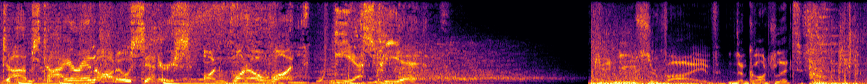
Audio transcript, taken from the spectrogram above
Dobbs Tire and Auto Centers on 101 ESPN. Can you survive the gauntlet?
